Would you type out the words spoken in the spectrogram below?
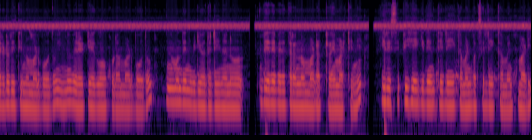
ಎರಡು ರೀತಿಯೂ ಮಾಡ್ಬೋದು. ಇನ್ನೂ ವೆರೈಟಿಯಾಗೂ ಕೂಡ ಮಾಡ್ಬೋದು. ಇನ್ನು ಮುಂದಿನ ವಿಡಿಯೋದಲ್ಲಿ ನಾನು ಬೇರೆ ಬೇರೆ ಥರನೂ ಮಾಡೋಕ್ಕೆ ಟ್ರೈ ಮಾಡ್ತೀನಿ. ಈ ರೆಸಿಪಿ ಹೇಗಿದೆ ಅಂತೇಳಿ ಕಮೆಂಟ್ ಬಾಕ್ಸಲ್ಲಿ ಕಮೆಂಟ್ ಮಾಡಿ.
